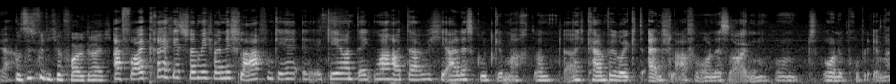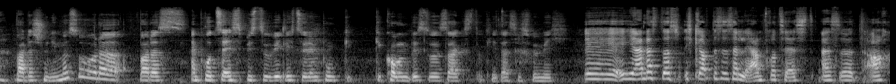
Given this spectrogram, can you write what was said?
Ja. Was ist für dich erfolgreich? Erfolgreich ist für mich, wenn ich schlafen gehe, gehe und denke mir, heute habe ich hier alles gut gemacht und ich kann beruhigt einschlafen ohne Sorgen und ohne Probleme. War das schon immer so oder war das ein Prozess, bis du wirklich zu dem Punkt ge gekommen bist, wo du sagst, okay, das ist für mich? Äh, ja, das, das, ich glaube, das ist ein Lernprozess. Also auch,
